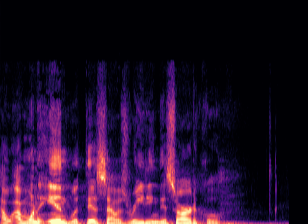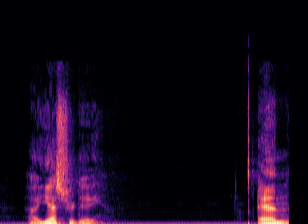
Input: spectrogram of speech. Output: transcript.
I, I want to end with this. I was reading this article uh, yesterday, and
